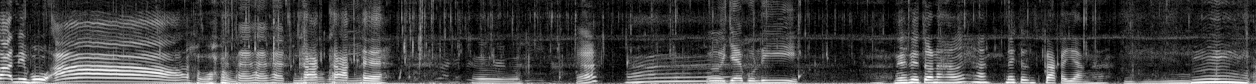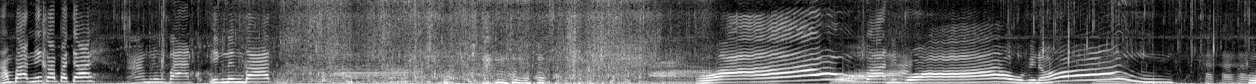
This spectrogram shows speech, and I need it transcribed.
บ้านนี่ผู้อ้าคักคักคักคักคักแท้เออฮะอ้าเออยายบุรี เนี่ยในตัวนะเฮ้ยฮะในกระตากกระยังฮะอืมเอาบาทนี้ก่อนป้าจ้อยอ้ามหนึ่งบาทอีกหนึ่งบาทว้าวบ้านนี่ว้าวพี่น้องคักคักคักโอ้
